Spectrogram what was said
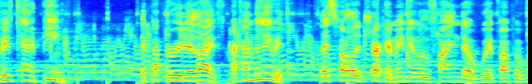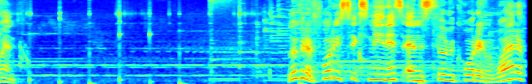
We've got a ping. The Papa really alive. I can't believe it. Let's follow the tracker. Maybe we'll find out where Papa went. Look at it, 46 minutes and it's still recording. Why the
